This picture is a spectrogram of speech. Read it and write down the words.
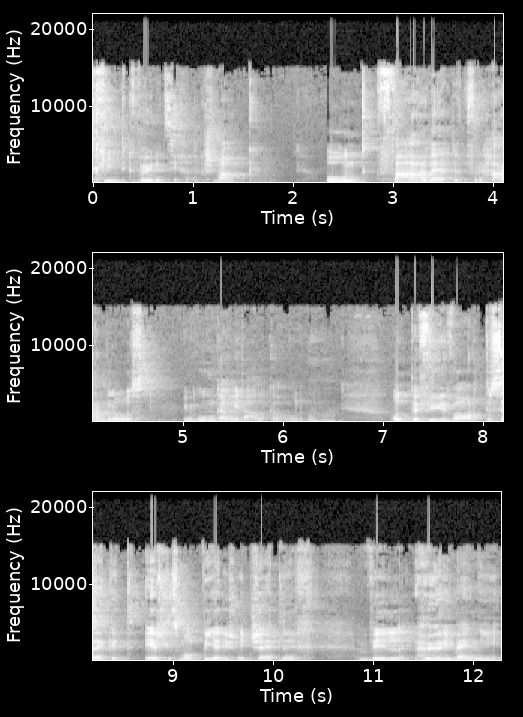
die Kinder gewöhnen sich an den Geschmack und Gefahren werden verharmlost im Umgang mit Alkohol. Mhm. Und die Befürworter sagen, erstens mal, Bier ist nicht schädlich, weil höhere Menge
